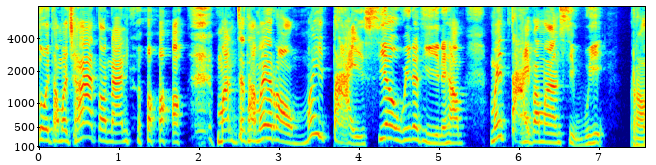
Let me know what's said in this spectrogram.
โดยธรรมชาติตอนนั้น มันจะทำให้เราไม่ตายเสี้ยววินาทีนะครับ ไม่ตายประมาณ 10 วิเรา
